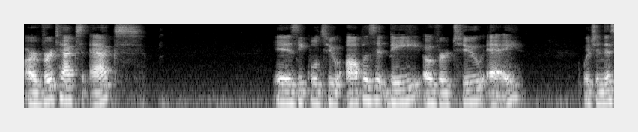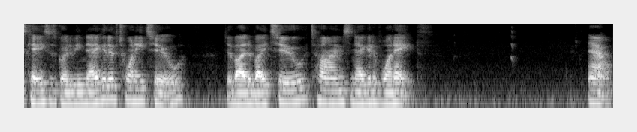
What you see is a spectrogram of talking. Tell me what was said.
Our vertex x is equal to opposite b over 2a, which in this case is going to be negative 22 divided by 2 times negative 1 eighth. Now,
